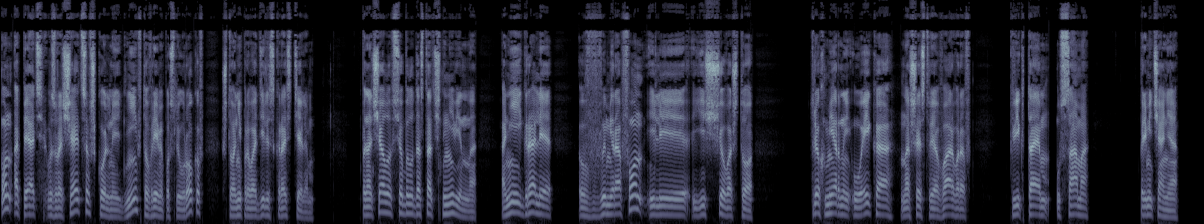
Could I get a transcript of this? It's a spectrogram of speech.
Он опять возвращается в школьные дни, в то время после уроков, что они проводили с карастелем. Поначалу все было достаточно невинно. Они играли в вымерафон или еще во что. Трехмерный Уэйка, нашествие варваров, квиктайм Усама. Примечание.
